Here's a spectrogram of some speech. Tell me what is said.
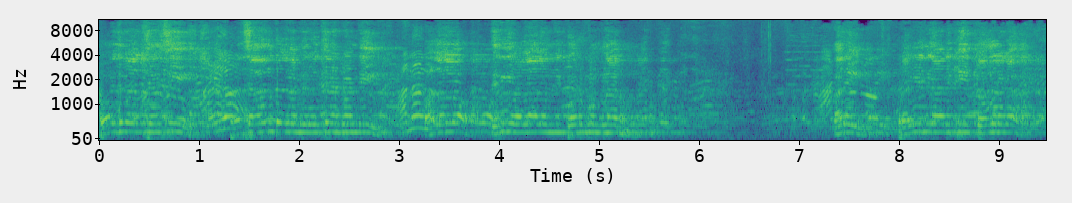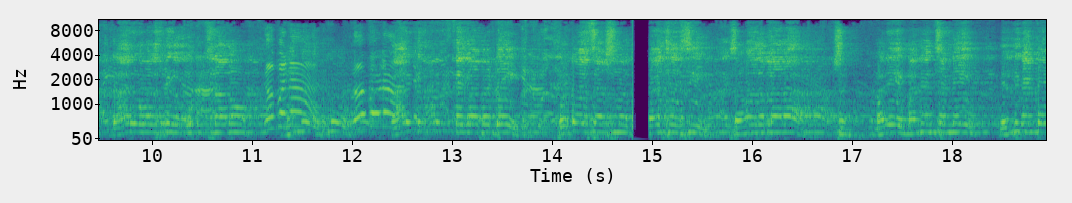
భోజనాలు చేసి ప్రశాంతంగా మీరు వచ్చినటువంటి వాళ్ళలో తిరిగి వెళ్ళాలని కోరుకుంటున్నాను. మరి ప్రవీణ్ గారికి తొందరగా దారి ఇవ్వాల్సిందిగా కూర్చున్నాను కార్యక్రమం కాబట్టి ఫోటో సెషన్ దయచేసి సహోదరులారా మరి మన్నించండి ఎందుకంటే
